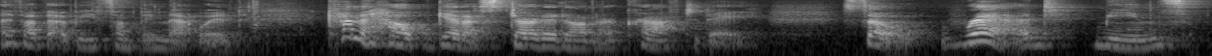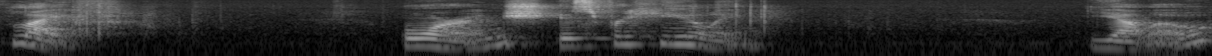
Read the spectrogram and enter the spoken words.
I thought that would be something that would kind of help get us started on our craft today. So red means life. Orange is for healing. Yellow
